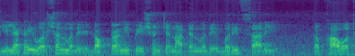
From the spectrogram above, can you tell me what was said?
गेल्या काही वर्षांमध्ये डॉक्टरांनी पेशंटच्या नात्यांमध्ये बरीच सारी तफावत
